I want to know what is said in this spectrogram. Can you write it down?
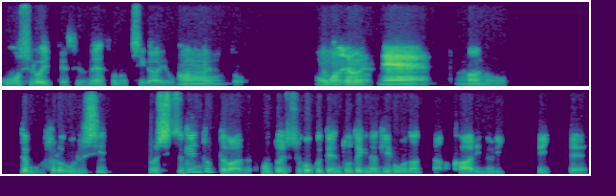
面白いですよね、その違いを考えると。面白いですね。うんあの、でもそれ漆と漆芸にとっては本当にすごく伝統的な技法なんで、あの、変わり塗りって言って、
